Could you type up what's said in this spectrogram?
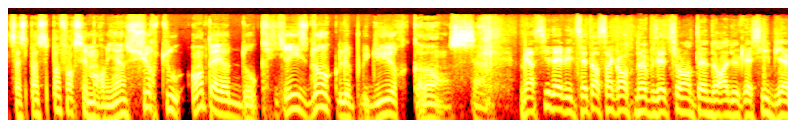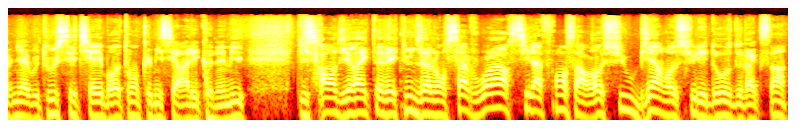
ça se passe pas forcément bien, surtout en période de crise. Donc, le plus dur commence. Merci David. 7h59, vous êtes sur l'antenne de Radio Classique. Bienvenue à vous tous. C'est Thierry Breton, commissaire à l'économie, qui sera en direct avec nous. Nous allons savoir si la France a reçu ou bien reçu les doses de vaccins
